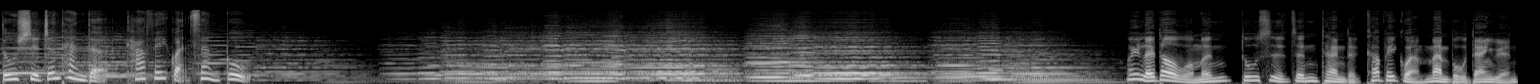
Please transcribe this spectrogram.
都市侦探的咖啡馆散步。迎来到我们都市侦探的咖啡馆漫步单元。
